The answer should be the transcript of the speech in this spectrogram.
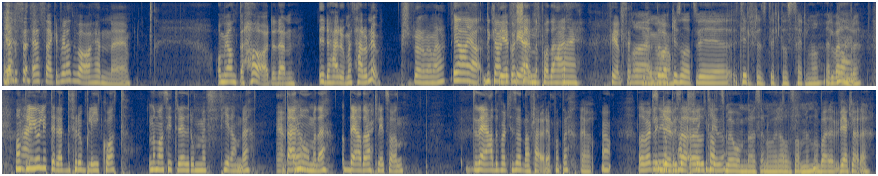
Jeg det sikkert villet være henne om jeg ikke hørte den i det her rummet her og nå. Forstår du hva jeg mener? Ja ja, du klarte Det ikke å kjenne på det her. Nei. Nei, det var ikke sånn at vi tilfredsstilte oss selv nå, eller hverandre. Man blir jo litt redd for å bli kåt når man sitter i et rom med fire andre. Ja. Det er Ja. noe med det. Og det hadde vært litt sånn Det hadde føltes enda flauere, på en måte. Ja. Ja. Det hadde vært litt gøy hvis jeg hadde tatt med womanizerne våre alle sammen og bare Vi er klare.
